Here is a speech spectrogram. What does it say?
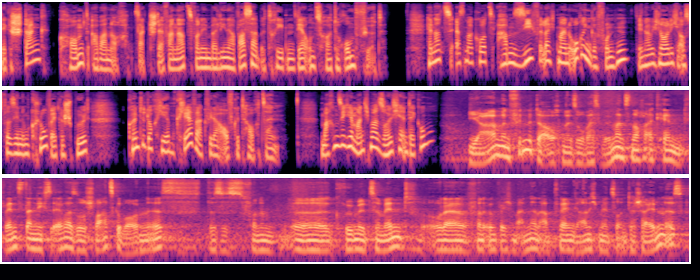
Der Gestank kommt aber noch, sagt Stefan Natz von den Berliner Wasserbetrieben, der uns heute rumführt. Herr Natz, erstmal kurz, haben Sie vielleicht meinen Ohrring gefunden? Den habe ich neulich aus Versehen im Klo weggespült. Könnte doch hier im Klärwerk wieder aufgetaucht sein. Machen Sie hier manchmal solche Entdeckungen? Ja, man findet da auch mal sowas, wenn man es noch erkennt. Wenn es dann nicht selber so schwarz geworden ist, dass es von einem äh, Krümel Zement oder von irgendwelchen anderen Abfällen gar nicht mehr zu unterscheiden ist.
